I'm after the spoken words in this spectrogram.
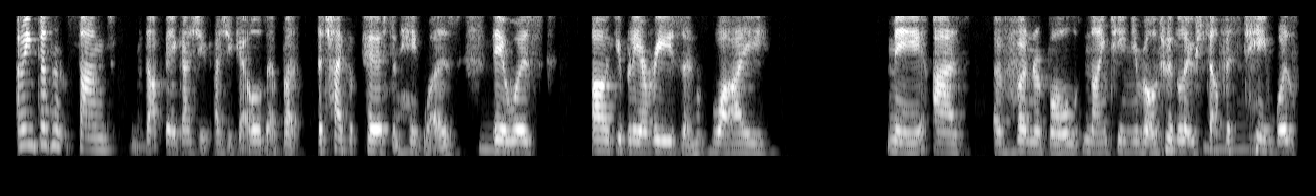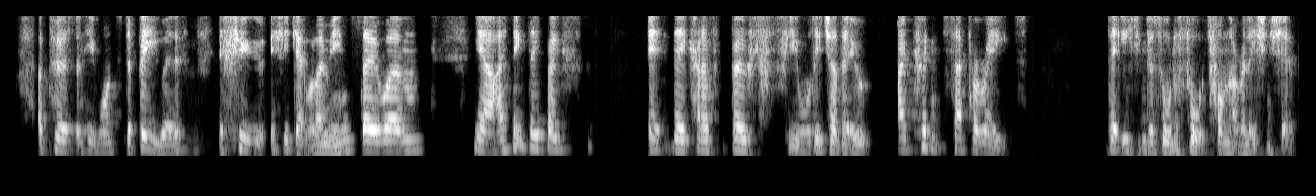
I mean doesn't sound that big as you as you get older but the type of person he was mm. there was arguably a reason why me as a vulnerable 19 year old with low self-esteem mm. was a person he wanted to be with mm. if you if you get what I mean so um yeah I think they both it, they kind of both fueled each other. I couldn't separate the eating disorder thoughts from that relationship.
